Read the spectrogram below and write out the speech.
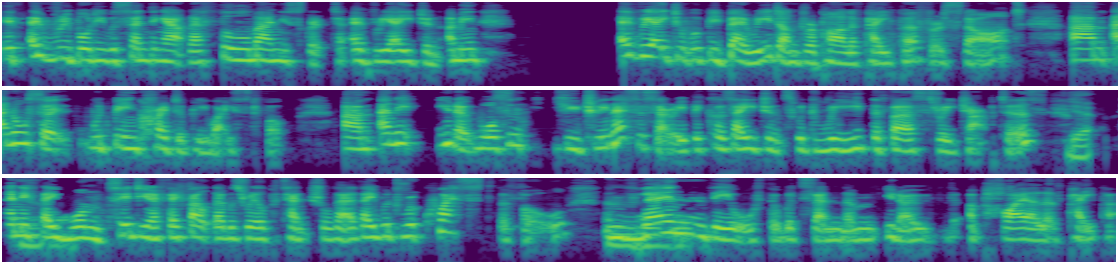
if everybody was sending out their full manuscript to every agent. I mean, every agent would be buried under a pile of paper for a start, um, and also it would be incredibly wasteful. Um, and it, you know, wasn't hugely necessary because agents would read the first three chapters. Yeah. And if yeah. they wanted, you know, if they felt there was real potential there, they would request the full, and Mhm. then the author would send them, you know, a pile of paper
